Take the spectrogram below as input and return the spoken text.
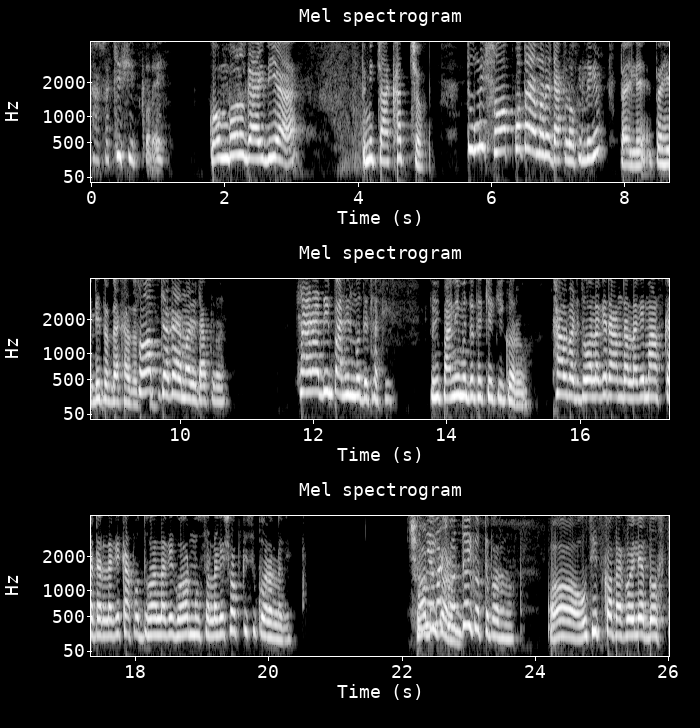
তাকাচ্ছি শীত করে। কম্বল গায়ে দিয়া তুমি চা খাচ্ছ? তুমি সব কথায় আমারে ডাকলো কি লিগে তাইলে তো হেডি তো দেখা যাচ্ছে। সব জায়গায় আমারে ডাকলো। সারাদিন পানির মধ্যে থাকি। তুমি পানির মধ্যে থেকে কি করো? থাল বাড়ি ধোয়া লাগে রান্নার লাগে মাছ কাটার লাগে কাপড় ধোয়া লাগে ঘর মোছার লাগে সব কিছু করার লাগে। তুমি সবই আমার সহ্যই করতে পারো না। ও উচিত কথা কইলে দোস্ত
